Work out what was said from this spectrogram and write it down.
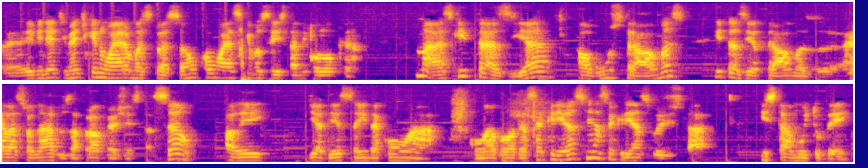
É, evidentemente que não era uma situação como essa que você está me colocando, mas que trazia alguns traumas e trazia traumas eh, relacionados à própria gestação. Falei dia desses ainda com a, com a avó dessa criança e essa criança hoje está, está muito bem.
